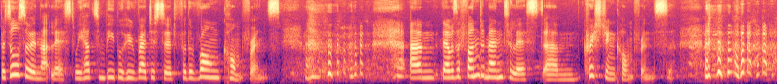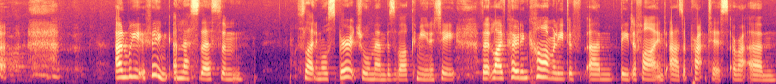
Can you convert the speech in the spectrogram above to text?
But also in that list, we had some people who registered for the wrong conference. um, there was a fundamentalist um, Christian conference. and we think, unless there's some slightly more spiritual members of our community, that live coding can't really def um, be defined as a practice um,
